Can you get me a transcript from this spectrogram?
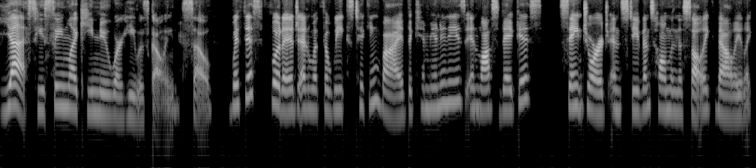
where he was going. Yes, he seemed like he knew where he was going. So With this footage and with the weeks ticking by, the communities in Las Vegas, St. George, and Stevens' home in the Salt Lake Valley, like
